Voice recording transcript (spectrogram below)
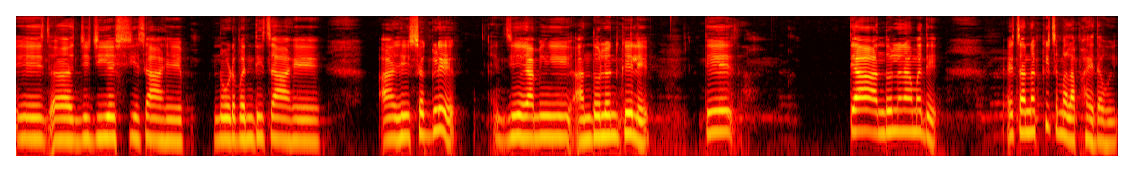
हे जे जी एस टीचा आहे नोटबंदीचा आहे हे सगळे जे आम्ही आंदोलन केले ते त्या आंदोलनामध्ये याचा नक्कीच मला फायदा होईल.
